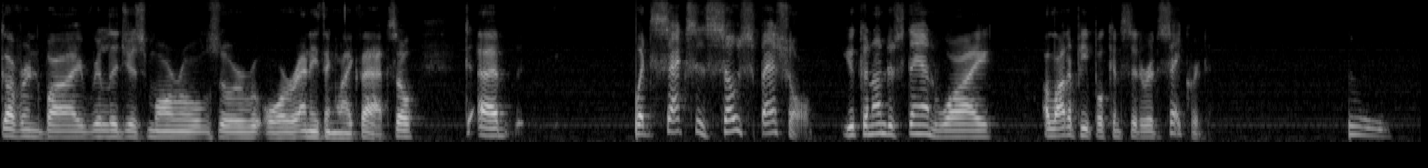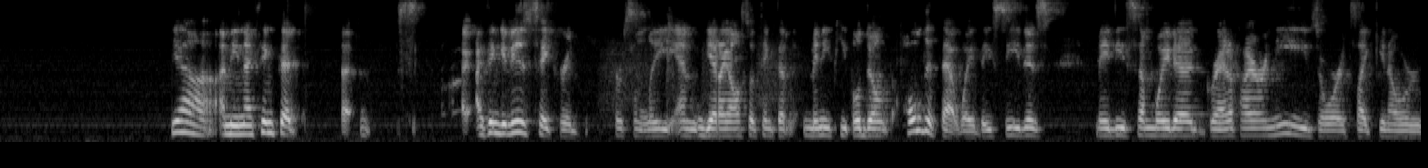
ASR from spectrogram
governed by religious morals or or anything like that. So, uh, but sex is so special. You can understand why a lot of people consider it sacred. Hmm. Yeah, I mean, I think that uh, I- think it is sacred personally, and yet I also think that many people don't hold it that way. They see it as maybe some way to gratify our needs, or it's like you know we're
